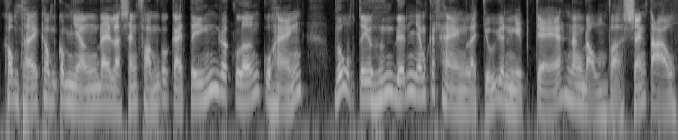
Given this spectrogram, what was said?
không thể không công nhận đây là sản phẩm có cải tiến rất lớn của hãng với mục tiêu hướng đến nhóm khách hàng là chủ doanh nghiệp trẻ, năng động và sáng tạo.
